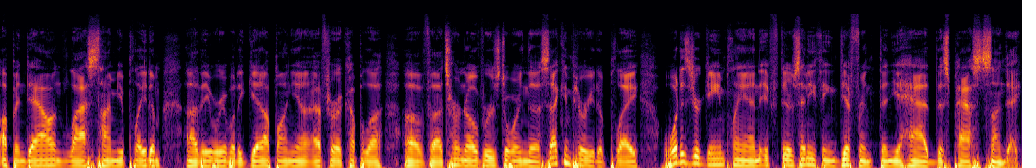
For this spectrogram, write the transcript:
up and down. Last time you played them, uh, they were able to get up on you after a couple of, of uh, turnovers during the second period of play. What is your game plan if there's anything different than you had this past Sunday?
